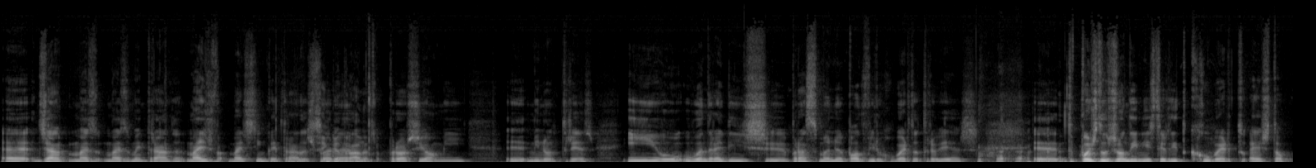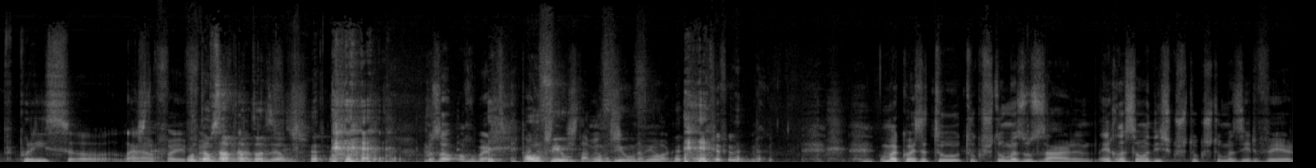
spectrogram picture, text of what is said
Uh, já mais, mais uma entrada, mais, mais cinco entradas, cinco para, entradas. para o Xiaomi uh, Minuto 3. E o, o André diz: uh, para a semana pode vir o Roberto outra vez. depois do João Diniz ter dito que Roberto é stop. Por isso, lá Não, está. Foi, foi um thumbs up para todos eles. Mas, oh, oh Roberto, epá, um fio, um fio, um fio. Uma coisa, tu, tu costumas usar, em relação a discos, tu costumas ir ver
